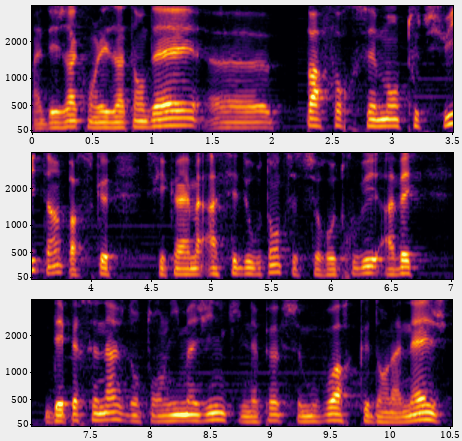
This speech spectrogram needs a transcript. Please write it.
Bah, Déjà qu'on les attendait, euh, pas forcément tout de suite, hein, parce que ce qui est quand même assez déroutant, c'est de se retrouver avec des personnages dont on imagine qu'ils ne peuvent se mouvoir que dans la neige.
